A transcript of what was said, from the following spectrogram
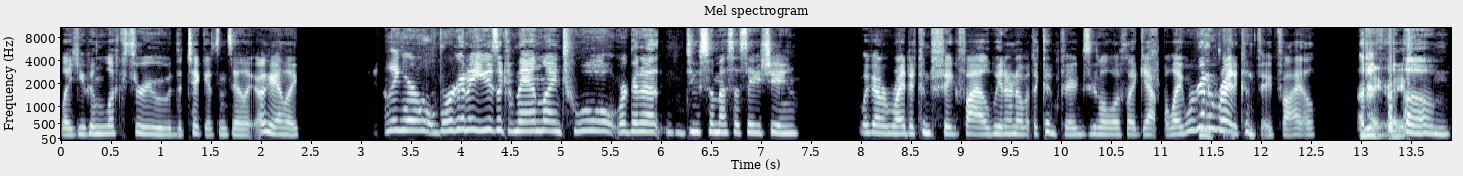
Like you can look through the tickets and say like, okay, like think we're we're gonna use a command line tool. We're gonna do some SSHing. We gotta write a config file. We don't know what the config's gonna look like yet, but like we're gonna write a config file. Right, right. um,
